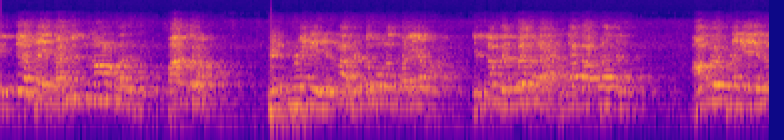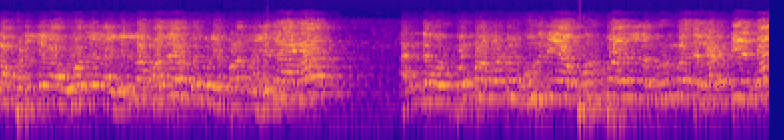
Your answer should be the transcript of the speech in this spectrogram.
எத்தனை பிள்ளை கண்ணுக்கு முன்னால வருது? பார்க்கிறோம். பெண் பிள்ளைங்க எல்லாம் ரெண்டு மூணு கல்யாணம். எல்லாம் வெவ்வேறு அதான் காப்பாத்து. ஆம்பளை பிள்ளைங்க எல்லாம் படிக்கல ஓதல எல்லாம் மது இருக்கக்கூடிய பழக்கம். எதனால? அந்த ஒரு பொம்பளை மட்டும் உறுதியா பொறுப்பா இருந்து குடும்பத்தை நடத்தியிருந்தா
